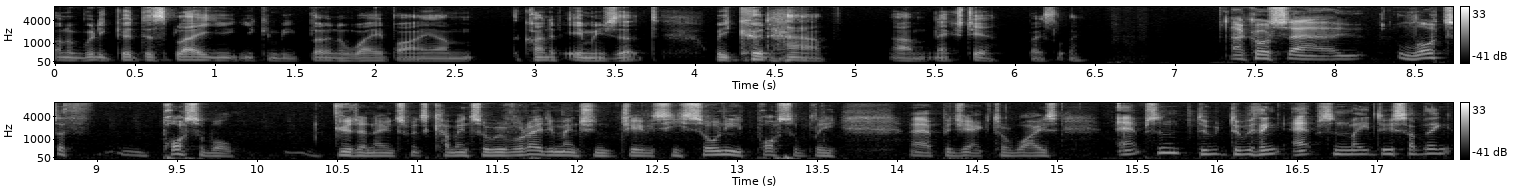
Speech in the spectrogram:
on a really good display, you, you can be blown away by um, the kind of image that we could have um, next year, basically. Of course, uh, lots of possible good announcements coming. So we've already mentioned JVC, Sony, possibly uh, projector wise. Epson, do, do we think Epson might do something?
